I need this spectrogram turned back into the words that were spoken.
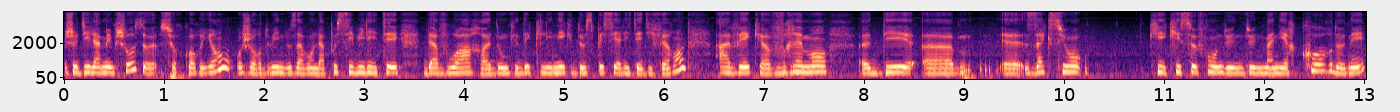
je dis la même chose sur Corian. Aujourd'hui, nous avons la possibilité d'avoir euh, donc des cliniques de spécialités différentes avec vraiment euh, des actions qui, qui se font d'une manière coordonnée.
